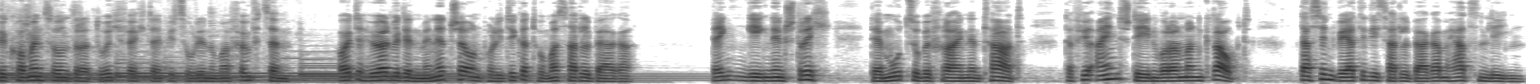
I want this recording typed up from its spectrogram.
Willkommen zu unserer Durchfechter-Episode Nummer 15. Heute hören wir den Manager und Politiker Thomas Sattelberger. Denken gegen den Strich, der Mut zur befreienden Tat, dafür einstehen, woran man glaubt, das sind Werte, die Sattelberger am Herzen liegen.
